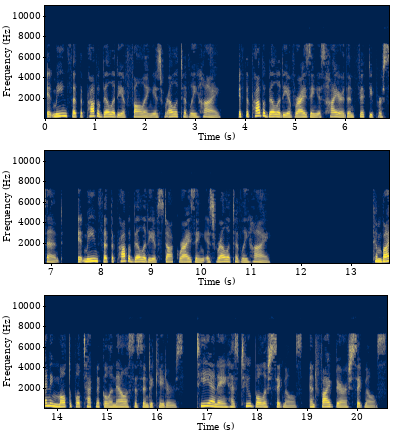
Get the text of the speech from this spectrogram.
it means that the probability of falling is relatively high. If the probability of rising is higher than 50%, it means that the probability of stock rising is relatively high. Combining multiple technical analysis indicators, TNA has two bullish signals and five bearish signals.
